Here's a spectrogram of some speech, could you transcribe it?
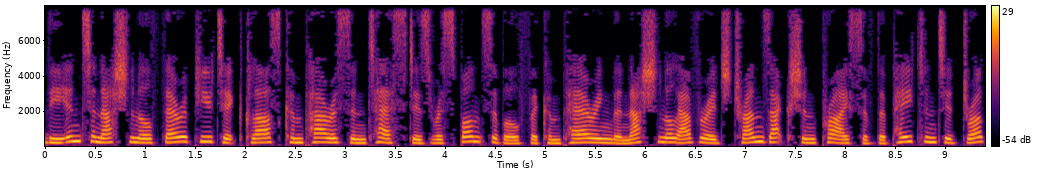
the International Therapeutic Class Comparison Test is responsible for comparing the national average transaction price of the patented drug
